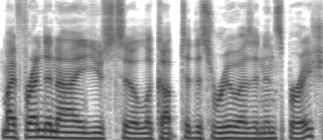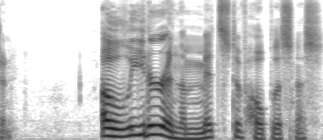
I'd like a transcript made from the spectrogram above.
My friend and I used to look up to this Roo as an inspiration, a leader in the midst of hopelessness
